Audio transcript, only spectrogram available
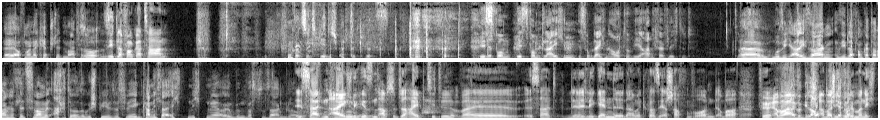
Ey, auf meiner Cap steht Mate. So, Siedler von Katan. Konzentrier dich bitte, Chris. Ist vom, ist vom gleichen, ist vom gleichen Auto wie Adel verpflichtet. Teuber. muss ich ehrlich sagen, Siedler von Katan habe ich das letzte Mal mit 8 oder so gespielt. Deswegen kann ich da echt nicht mehr irgendwas zu sagen, glaube ich. Ist halt ein, eigentlich ist ein absoluter Hype-Titel, weil es halt eine Legende damit quasi erschaffen worden. Aber für, aber, Also glaubt aber die Stefan- würde man nicht,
